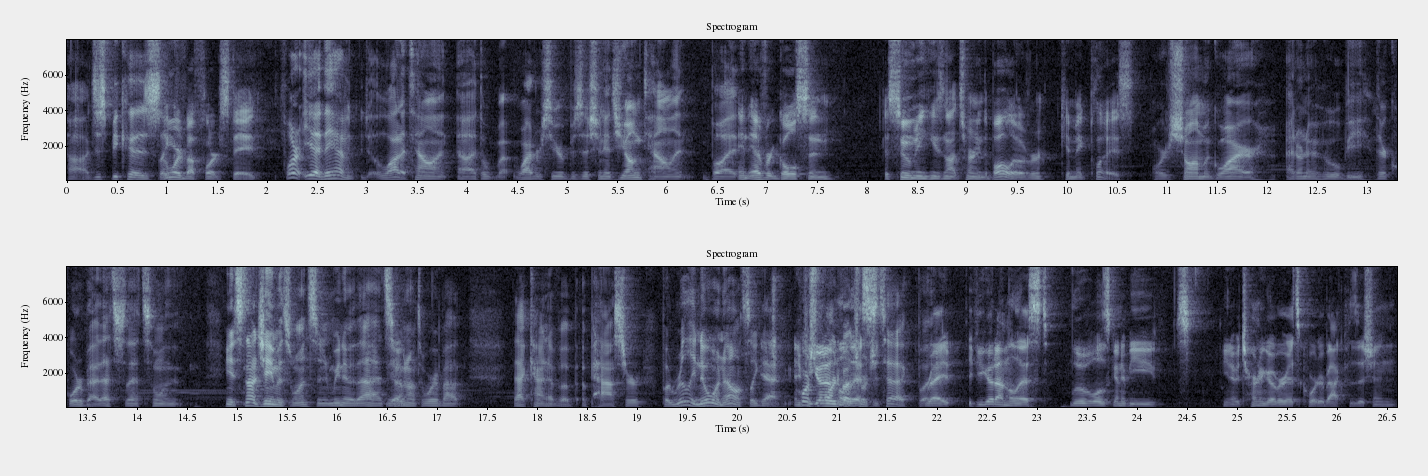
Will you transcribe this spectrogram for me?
uh, just because like I'm worried about Florida State Florida, yeah, they have a lot of talent uh, at the wide receiver position. It's young talent, but and Everett Golson, assuming he's not turning the ball over, can make plays. or Sean Maguire. I don't know who will be their quarterback. That's that's the one. That, it's not Jameis Winston. We know that, so Yeah. we don't have to worry about that kind of a, a passer. But really, no one else. Like, Yeah, of course, you we're worried down about list, Georgia Tech, but right, if you go down the list, Louisville is going to be, you know, turning over its quarterback position.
